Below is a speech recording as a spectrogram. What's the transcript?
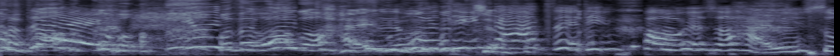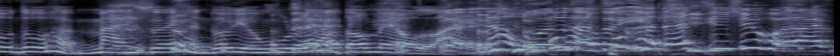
我的对，因为我的只包裹还会只会听家。大家最近抱怨说海运速度很慢，所以很多原物料都没有来。对那我不能不可能题继续回来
